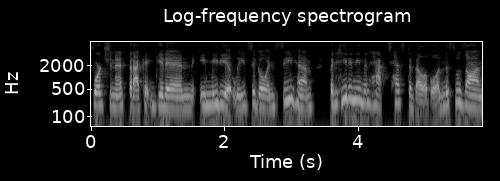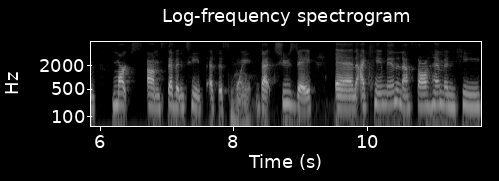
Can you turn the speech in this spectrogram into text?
fortunate that I could get in immediately to go and see him, but he didn't even have tests available. And this was on March um, 17th at this wow. point, that Tuesday. And I came in and I saw him, and he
